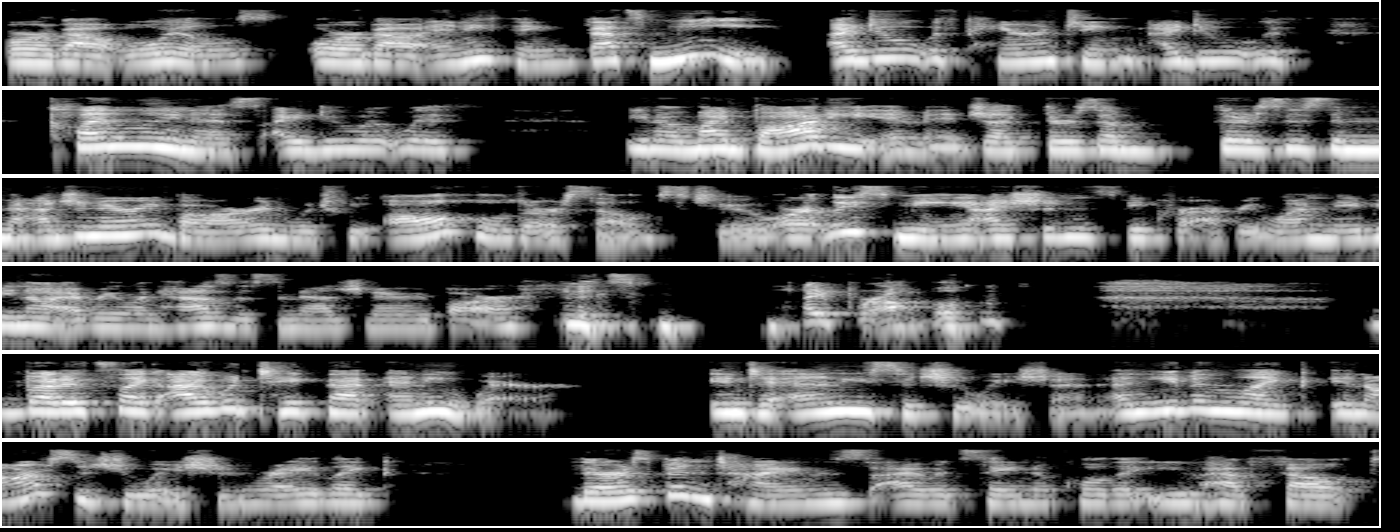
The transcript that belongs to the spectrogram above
or about oils or about anything. That's me. I do it with parenting. I do it with cleanliness. I do it with you know my body image like there's a there's this imaginary bar in which we all hold ourselves to or at least me i shouldn't speak for everyone. Maybe not everyone has this imaginary bar and it's my problem. But it's like i would take that anywhere into any situation. And even like in our situation right like there's been times i would say nicole that you have felt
